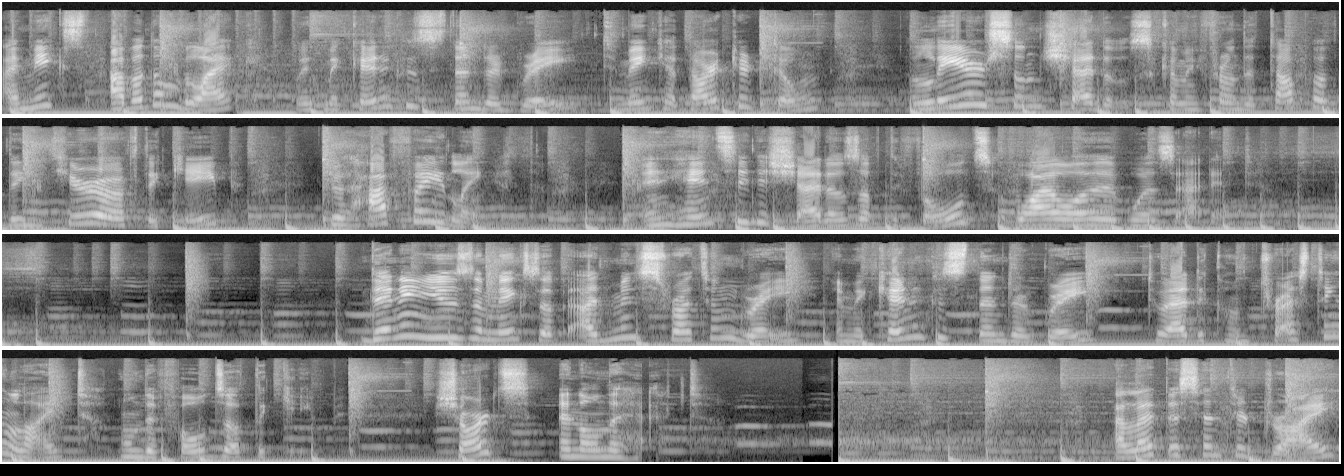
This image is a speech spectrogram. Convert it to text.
I mixed Abaddon Black with Mechanicus Standard Grey to make a darker tone Layer some shadows coming from the top of the interior of the cape to halfway length, enhancing the shadows of the folds while it was added. Then I used a mix of Administratum Grey and Mechanicus Standard Grey to add the contrasting light on the folds of the cape, shorts and on the hat. I let the center dry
